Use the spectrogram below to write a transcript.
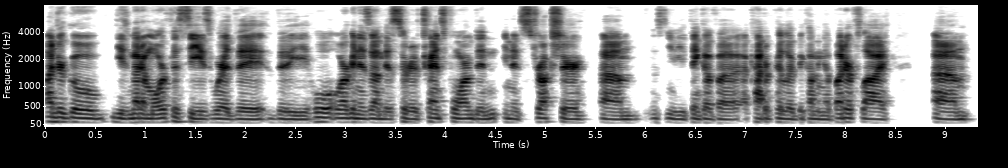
undergo these metamorphoses where the the whole organism is sort of transformed in, in its structure. Um, you think of a, a, caterpillar becoming a butterfly. Um,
